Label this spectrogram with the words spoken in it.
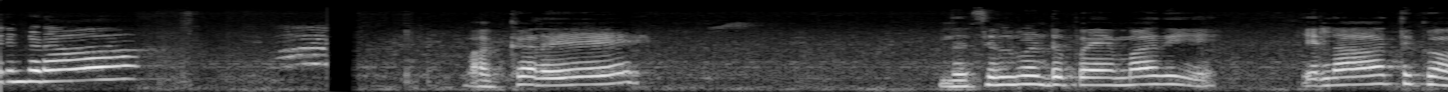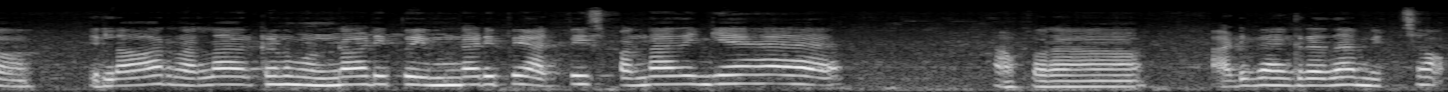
இருங்கடா. மக்களே இந்த சில்வண்டு பையன் மாதிரி எல்லாத்துக்கும் எல்லாரும் நல்லா இருக்குன்னு முன்னாடி போய் முன்னாடி போய் அட்வைஸ் பண்ணாதீங்க. அப்புறம் அடி வாங்குறதா மிச்சம்.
